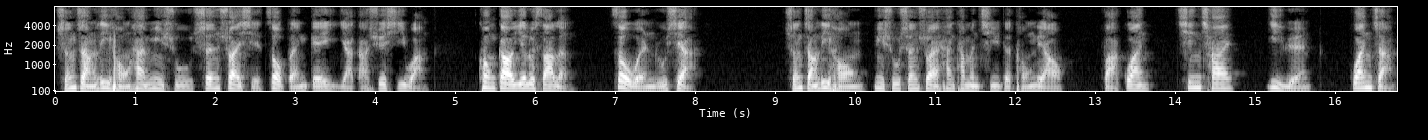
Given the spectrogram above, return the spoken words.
省长利宏和秘书申率写奏本给亚达薛西王，控告耶路撒冷。奏文如下：省长利宏、秘书申率和他们其余的同僚、法官、钦差、议员、官长、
